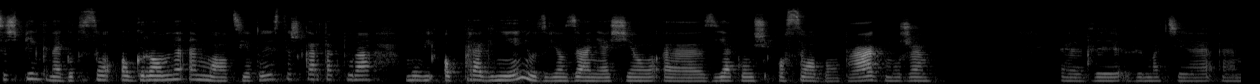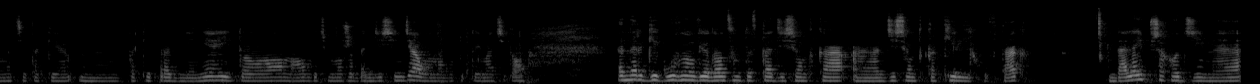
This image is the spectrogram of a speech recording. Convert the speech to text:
coś pięknego. To są ogromne emocje. To jest też karta, która mówi o pragnieniu związania się e, z jakąś osobą, tak? Może e, wy, wy macie, e, macie takie, mm, takie pragnienie i to no, być może będzie się działo, no bo tutaj macie tą energię główną wiodącą, to jest ta dziesiątka, dziesiątka kielichów, tak? Dalej przechodzimy,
